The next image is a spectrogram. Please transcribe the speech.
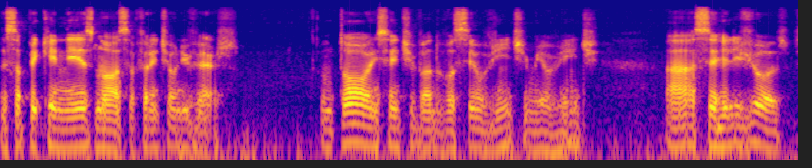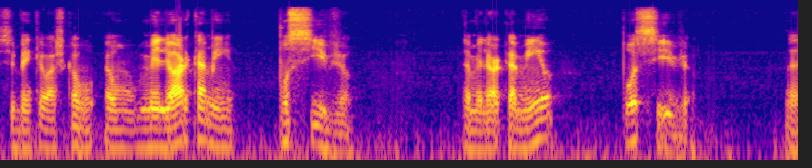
dessa pequenez nossa frente ao universo. Não estou incentivando você, ouvinte, me ouvinte, a ser religioso. Se bem que eu acho que é o, é o melhor caminho possível. É o melhor caminho possível. Né?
